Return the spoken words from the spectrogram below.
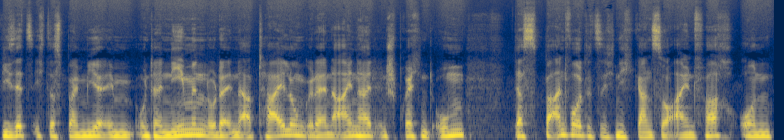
wie setze ich das bei mir im Unternehmen oder in der Abteilung oder in der Einheit entsprechend um? Das beantwortet sich nicht ganz so einfach. Und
